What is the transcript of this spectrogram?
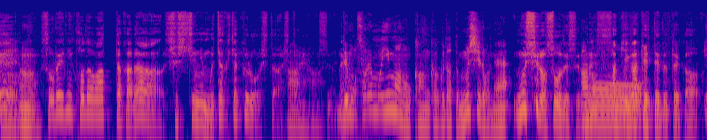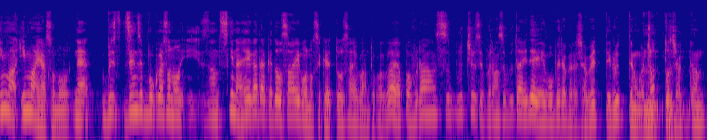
うん。それにこだわったから、出資にむちゃくちゃ苦労した人はないんですよね。でもそれも今の感覚だと、むしろね、むしろそうですよね、あのー先駆けてるというか、今今やその、ね、別全然僕はその好きな映画だけど、最後の決闘裁判とかが、やっぱフランス、中世フランス舞台で英語ベラベラ喋ってるっていうのが、ちょっと若干、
